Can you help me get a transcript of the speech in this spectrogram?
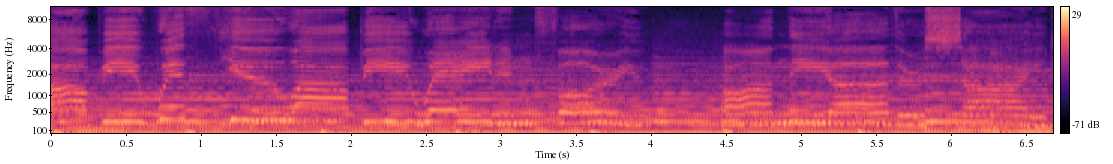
I'll be with you, I'll be waiting for you on the other side.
